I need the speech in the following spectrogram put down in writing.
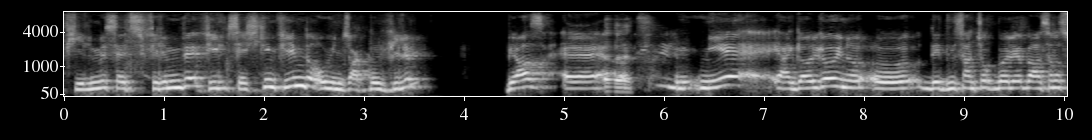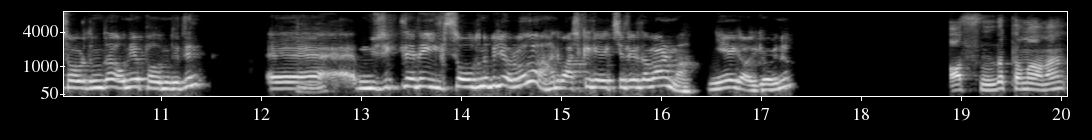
filmi seç, filmde fil, seçtiğin film de oyuncaklı bir film. Biraz e, evet. niye yani gölge oyunu e, dedin sen çok böyle ben sana sorduğumda onu yapalım dedin. E, müzikle de ilgisi olduğunu biliyorum ama hani başka gerekçeleri de var mı? Niye gölge oyunu? Aslında tamamen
